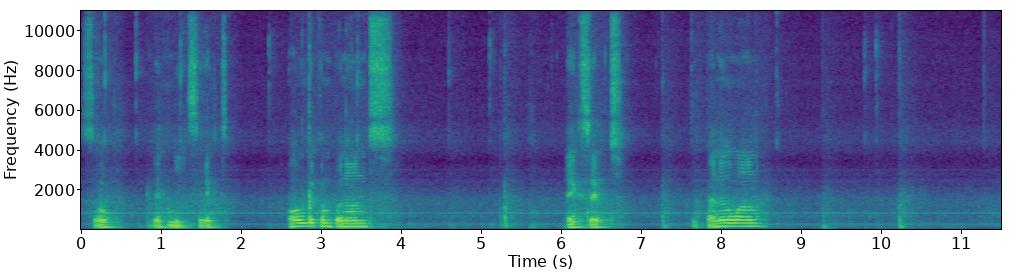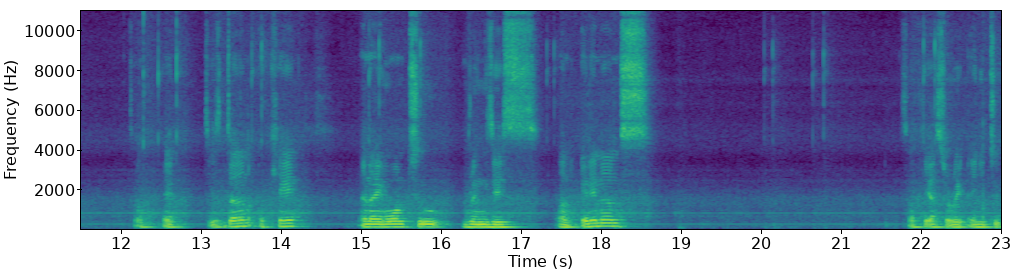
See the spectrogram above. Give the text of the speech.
So let me select all the components except the panel one. So it is done, okay. And I want to bring this on elements. So here, sorry, I need to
